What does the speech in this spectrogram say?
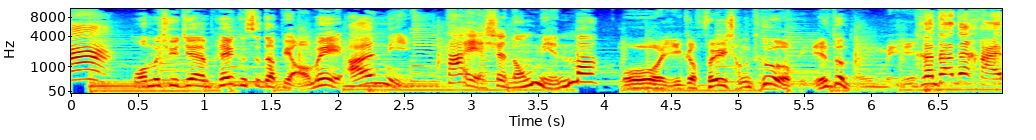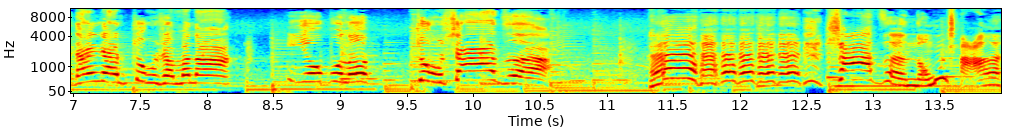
干什么啊？我们去见佩克斯的表妹安妮。她也是农民吗？哦，一个非常特别的农民。可他在海滩上种什么呢？又不能种沙子。沙子农场，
